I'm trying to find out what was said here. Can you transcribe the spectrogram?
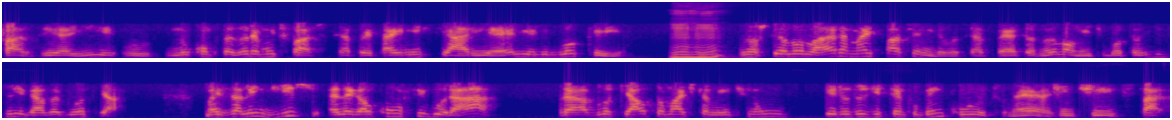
fazer aí, o, no computador é muito fácil, você apertar iniciar IL ele bloqueia. Uhum. No celular é mais fácil ainda, você aperta normalmente o botão de desligar vai bloquear. Mas além disso, é legal configurar para bloquear automaticamente num período de tempo bem curto, né? A gente está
